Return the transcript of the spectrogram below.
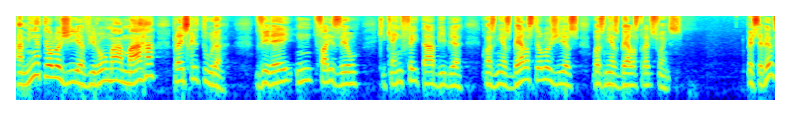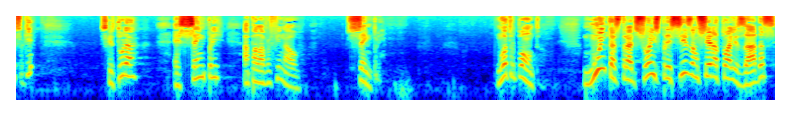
a minha teologia virou uma amarra para a Escritura. Virei um fariseu que quer enfeitar a Bíblia com as minhas belas teologias ou as minhas belas tradições. Percebeu isso aqui? Escritura é sempre a palavra final. Sempre. Um outro ponto. Muitas tradições precisam ser atualizadas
